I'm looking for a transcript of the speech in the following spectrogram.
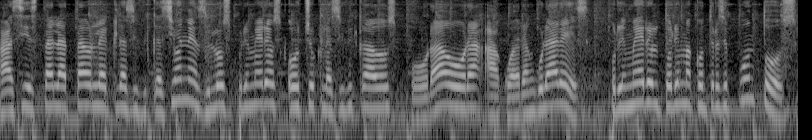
Así está la tabla de clasificaciones. Los primeros ocho clasificados por ahora a cuadrangulares. Primero el Tolima con 13 puntos,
